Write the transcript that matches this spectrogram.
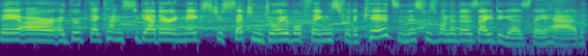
They are a group that comes together and makes just such enjoyable things for the kids, and this was one of those ideas they had.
